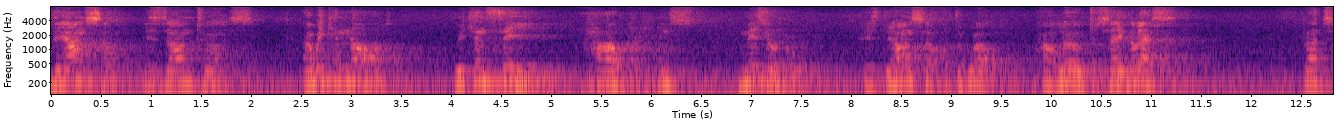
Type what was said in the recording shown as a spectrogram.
The answer is down to us. And we cannot, we can see how miserable is the answer of the world, how low to say the less. But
